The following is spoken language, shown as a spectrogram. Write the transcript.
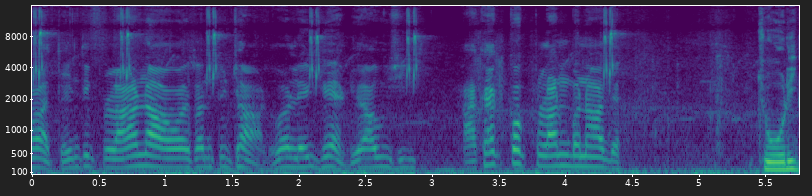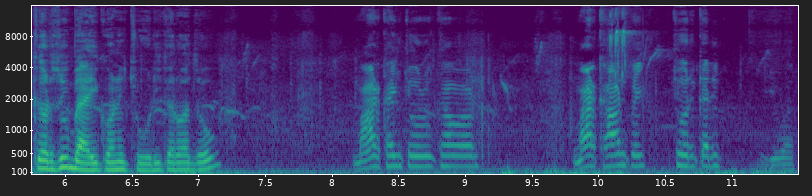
માથેથી પ્લાન આવે છે તું ઝાડવા લઈ ઘેડ્યો આવું છે આખા કોઈક પ્લાન બનાવે દે. ચોરી કરશું? બાઈકોની ચોરી કરવા જવું? માર ખાઈને ચોરી ખાવાનું. માર ખાવાનું પછી ચોરી કરી. એ વાત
